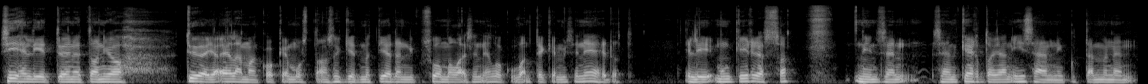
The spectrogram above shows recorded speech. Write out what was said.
siihen liittyen, että on jo työ- ja elämänkokemusta on sekin, että mä tiedän niin suomalaisen elokuvan tekemisen ehdot. Eli mun kirjassa niin sen, sen kertojan isän niin tämmöinen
